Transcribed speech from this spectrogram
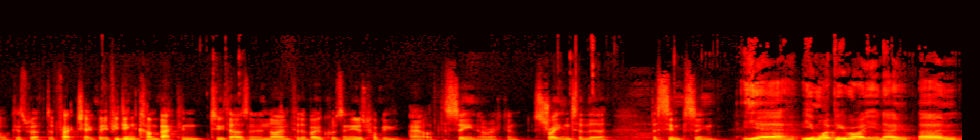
I guess we have to fact check. But if he didn't come back in 2009 for the vocals, then he was probably out of the scene. I reckon, straight into the the synth scene. Yeah, you might be right. You know, um,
